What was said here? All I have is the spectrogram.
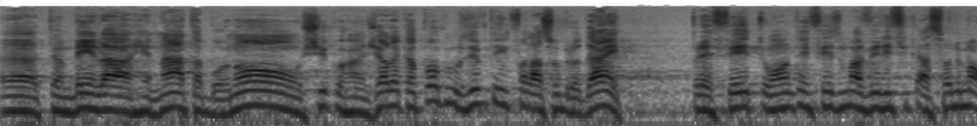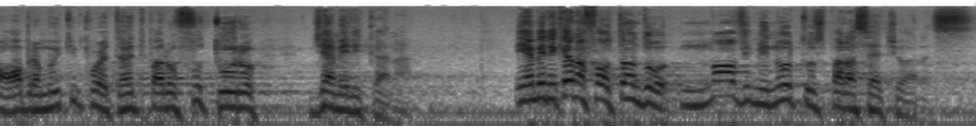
uh, também lá Renata Bonon, Chico Rangel. Daqui a pouco, inclusive, tem que falar sobre o DAI. O prefeito ontem fez uma verificação de uma obra muito importante para o futuro de Americana. Em Americana, faltando nove minutos para sete horas.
